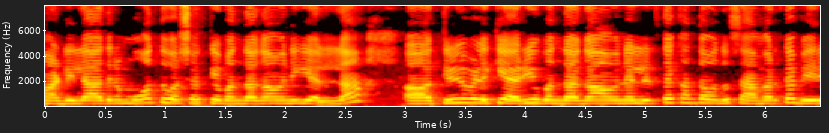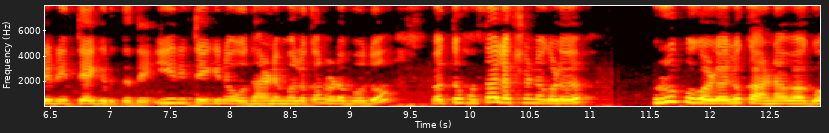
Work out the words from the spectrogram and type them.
ಮಾಡಲಿಲ್ಲ, ಆದರೆ ಮೂವತ್ತು ವರ್ಷಕ್ಕೆ ಬಂದಾಗ ಅವನಿಗೆ ಎಲ್ಲ ತಿಳುವಳಿಕೆ ಅರಿವು ಬಂದಾಗ ಅವನಲ್ಲಿರ್ತಕ್ಕಂಥ ಒಂದು ಸಾಮರ್ಥ್ಯ ಬೇರೆ ರೀತಿಯಾಗಿರುತ್ತದೆ. ಈ ರೀತಿಯಾಗಿ ನಾವು ಉದಾಹರಣೆ ಮೂಲಕ ನೋಡಬಹುದು. ಮತ್ತು ಹೊಸ ಲಕ್ಷಣಗಳು ರೂಪುಗೊಳ್ಳಲು ಕಾರಣವಾಗುವ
